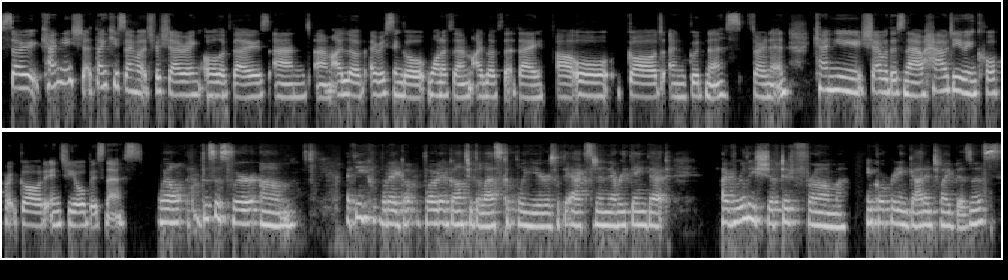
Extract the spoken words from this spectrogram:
So, can you share? Thank you so much for sharing all of those. And um, I love every single one of them. I love that they are all God and goodness thrown in. Can you share with us now how do you incorporate God into your business? Well, this is where um, I think what I go, what I've gone through the last couple of years with the accident and everything that I've really shifted from incorporating God into my business,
